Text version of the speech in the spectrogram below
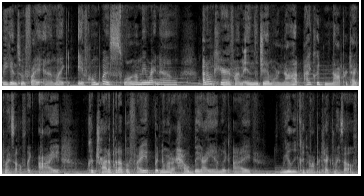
we get into a fight, and I'm like, if homeboy swung on me right now, I don't care if I'm in the gym or not. I could not protect myself. Like I could try to put up a fight, but no matter how big I am, like I really could not protect myself.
